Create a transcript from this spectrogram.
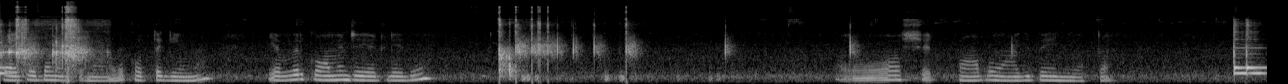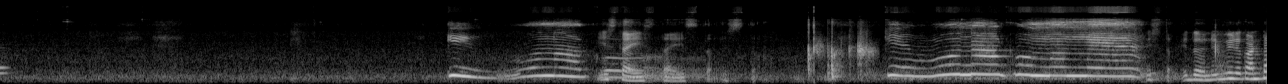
ట్రై చేద్దాం అనుకున్నాం కదా కొత్త గేమ్. ఎవరు కామెంట్ చేయట్లేదు. ఓ షెట్ పాపం ఆగిపోయింది మొత్తం నాకు. ఇస్తా ఇస్తా ఇస్తా ఇస్తా ఇవ్వు నాకు మమ్మీ ఇస్తా ఇదో వీళ్ళకంట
